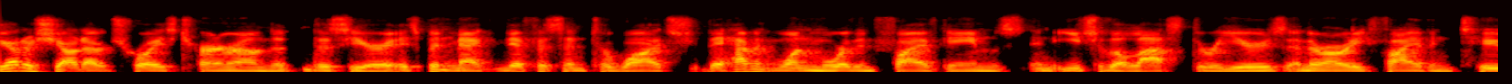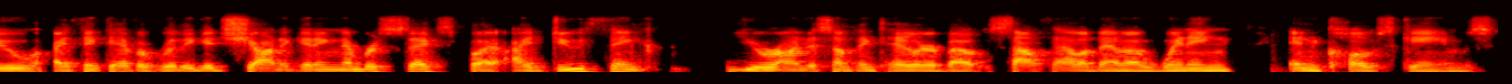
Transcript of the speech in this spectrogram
got to shout out Troy's turnaround this year. It's been magnificent to watch. They haven't won more than five games in each of the last three years, and they're already five and two. I think they have a really good shot at getting number six, but I do think you're onto something, Taylor, about South Alabama winning in close games.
